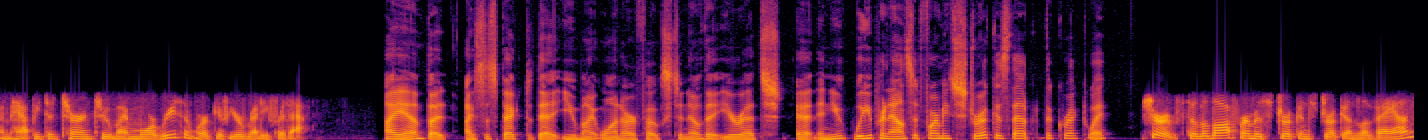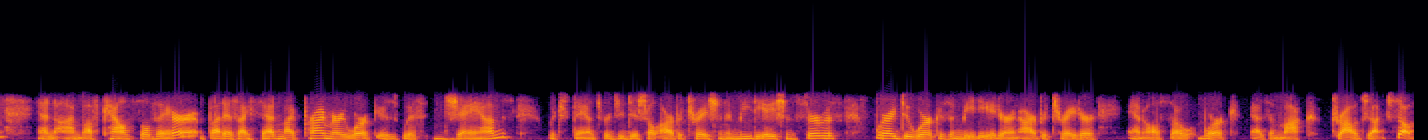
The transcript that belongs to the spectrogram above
I'm happy to turn to my more recent work if you're ready for that. I am, but I suspect that you might want our folks to know that you're at, at and you will you pronounce it for me? Stroock, is that the correct way? Sure. So the law firm is Stroock and Stroock and Lavan, and I'm of counsel there. But as I said, my primary work is with JAMS, which stands for Judicial Arbitration and Mediation Service, where I do work as a mediator and arbitrator, and also work as a mock trial judge. So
